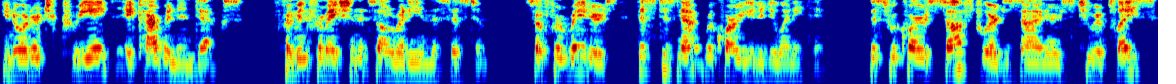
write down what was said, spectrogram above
in order to create a carbon index from information that's already in the system. So for raters, this does not require you to do anything. This requires software designers to replace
